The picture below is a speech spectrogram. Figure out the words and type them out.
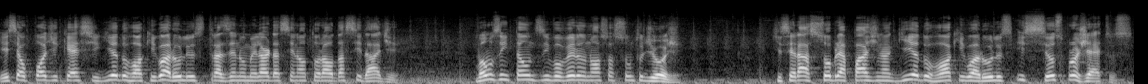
Esse é o podcast Guia do Rock Guarulhos, trazendo o melhor da cena autoral da cidade. Vamos então desenvolver o nosso assunto de hoje, que será sobre a página Guia do Rock Guarulhos e seus projetos.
